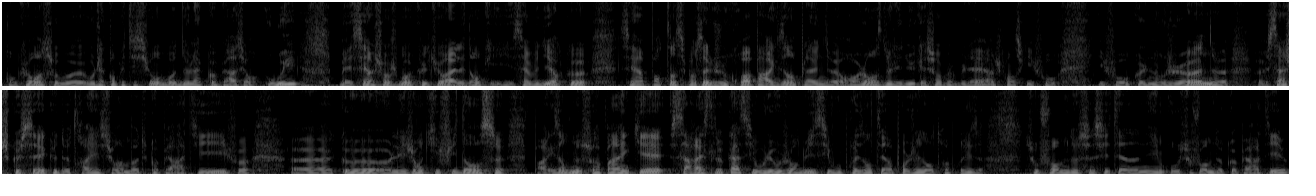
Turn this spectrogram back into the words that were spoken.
concurrence ou de la compétition au mode de la coopération. Oui, mais c'est un changement culturel. Donc ça veut dire que c'est important. C'est pour ça que je crois, par exemple, à une relance de l'éducation populaire. Je pense qu'il faut, il faut que nos jeunes euh, sachent ce que c'est que de travailler sur un mode coopératif, euh, euh, les gens qui financent, par exemple, ne soient pas inquiets. Ça reste le cas. Si vous voulez, aujourd'hui, si vous présentez un projet d'entreprise sous forme de société anonyme ou sous forme de coopérative,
